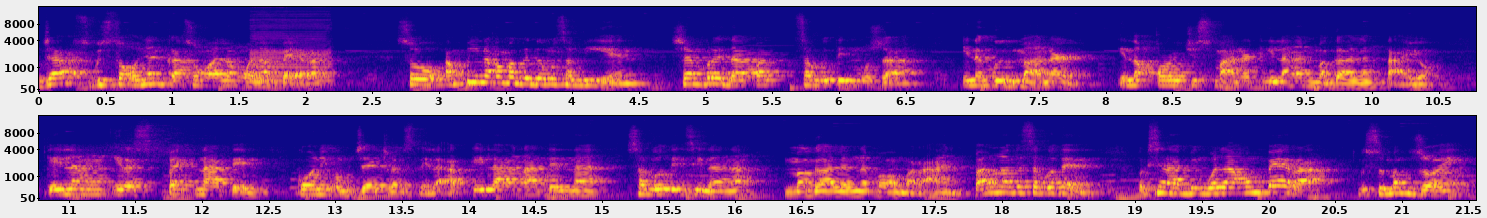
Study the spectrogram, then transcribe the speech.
Jobs, gusto ko niyan kaso nga lang walang pera. So, ang pinakamaganda mo sabihin, syempre dapat sagutin mo siya in a good manner. In a courteous manner, kailangan magalang tayo. Kailangan i-respect natin kung ano yung objections nila at kailangan natin na sagutin sila ng magalang na pamamaraan. Paano natin sagutin? Pag sinabing wala akong pera, gusto mag-join,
